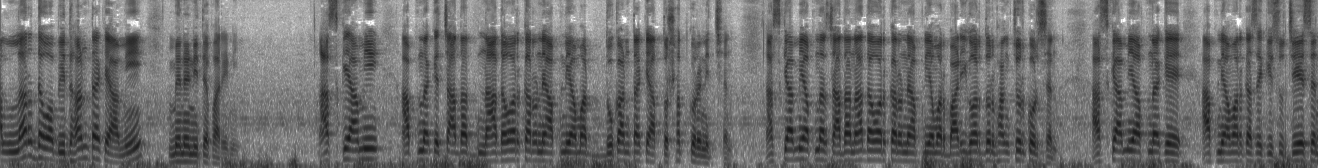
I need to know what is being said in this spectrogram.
আল্লাহর দেওয়া বিধানটাকে আমি মেনে নিতে পারিনি। আজকে আমি আপনাকে চাঁদা না দেওয়ার কারণে আপনি আমার দোকানটাকে আত্মসাৎ করে নিচ্ছেন। আজকে আমি আপনার চাঁদা না দেওয়ার কারণে আপনি আমার বাড়ি ঘরদোর ভাঙচুর করছেন। আজকে আমি আপনাকে, আপনি আমার কাছে কিছু চেয়েছেন,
